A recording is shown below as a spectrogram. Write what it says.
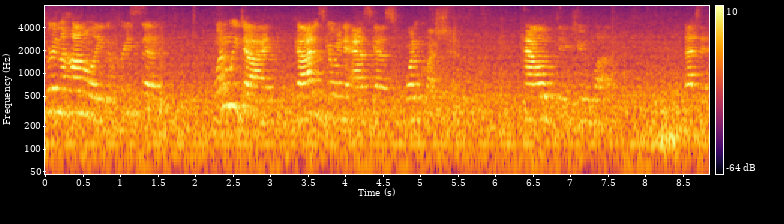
During the homily, the priest said, When we die, God is going to ask us one question How did you love? That's it.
